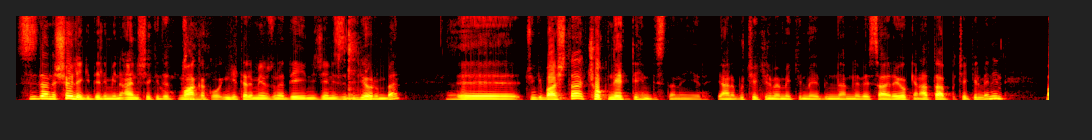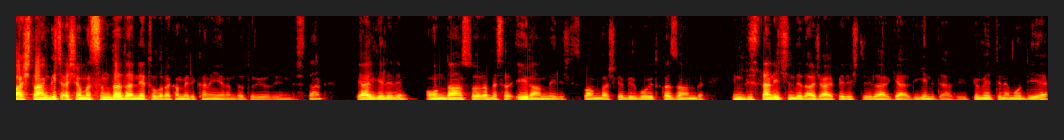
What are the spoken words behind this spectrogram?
Sizden de şöyle gidelim yine aynı şekilde. Tamam. Muhakkak o İngiltere mevzuna değineceğinizi biliyorum ben. Evet. Ee, çünkü başta çok netti Hindistan'ın yeri. Yani bu çekilme mekilme bilmem ne vesaire yokken hatta çekilmenin başlangıç aşamasında da net olarak Amerika'nın yanında duruyordu Hindistan. Gel gelelim Ondan sonra mesela İran'la ilişkisi bambaşka bir boyut kazandı. Hindistan içinde de acayip eleştiriler geldi Yeni Delhi hükümetine Modi'ye.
